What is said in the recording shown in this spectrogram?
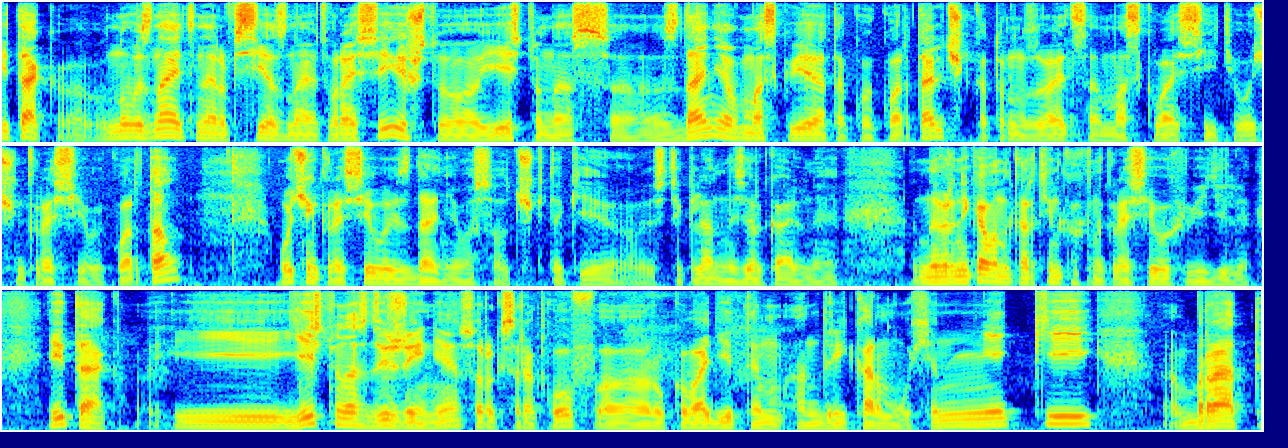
Итак, ну вы знаете, наверное, все знают в России, что есть у нас э, здание в Москве, такой квартальчик, который называется Москва-Сити. Очень красивый квартал. Очень красивые здания, высоточки такие, стеклянно-зеркальные. Наверняка вы на картинках на красивых видели. Итак, и есть у нас движение 40-40, э, руководит им Андрей Кармухин некий, брат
